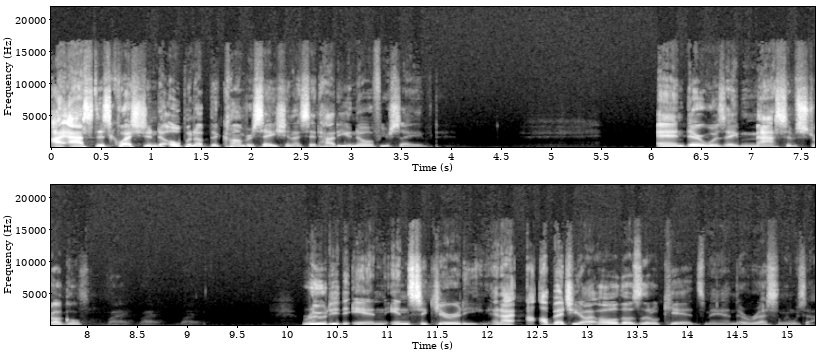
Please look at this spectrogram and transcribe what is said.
I asked this question to open up the conversation. I said, How do you know if you're saved? And there was a massive struggle rooted in insecurity. And I, I'll bet you, oh, those little kids, man, they're wrestling with that.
